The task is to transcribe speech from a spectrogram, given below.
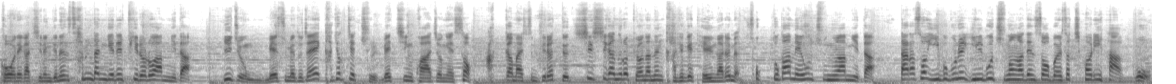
거래가 진행되는 3단계를 필요로 합니다. 이 중 매수 매도자의 가격 제출 매칭 과정에서 아까 말씀드렸듯 실시간으로 변하는 가격에 대응하려면 속도가 매우 중요합니다. 따라서 이 부분을 일부 중앙화된 서버에서 처리하고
